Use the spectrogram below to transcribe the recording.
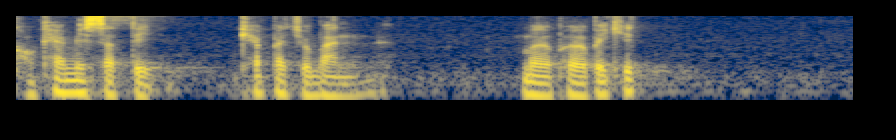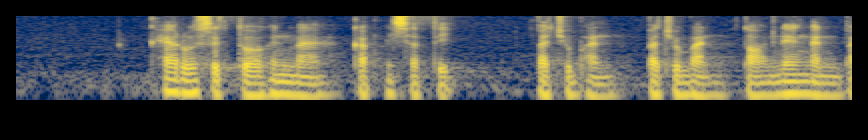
ขอแค่มีสติ แค่ปัจจุบันเมื่อเพอไปคิด แค่รู้สึกตัวขึ้นมากับมีสติ ปัจจุบัน ปัจจุบันต่อเนื่องกันไป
